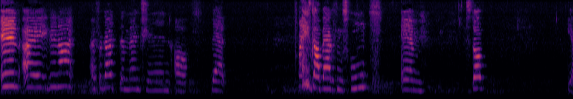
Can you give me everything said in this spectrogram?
And I did not, I forgot to mention uh, that I just got back from school and stuff. Yeah,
